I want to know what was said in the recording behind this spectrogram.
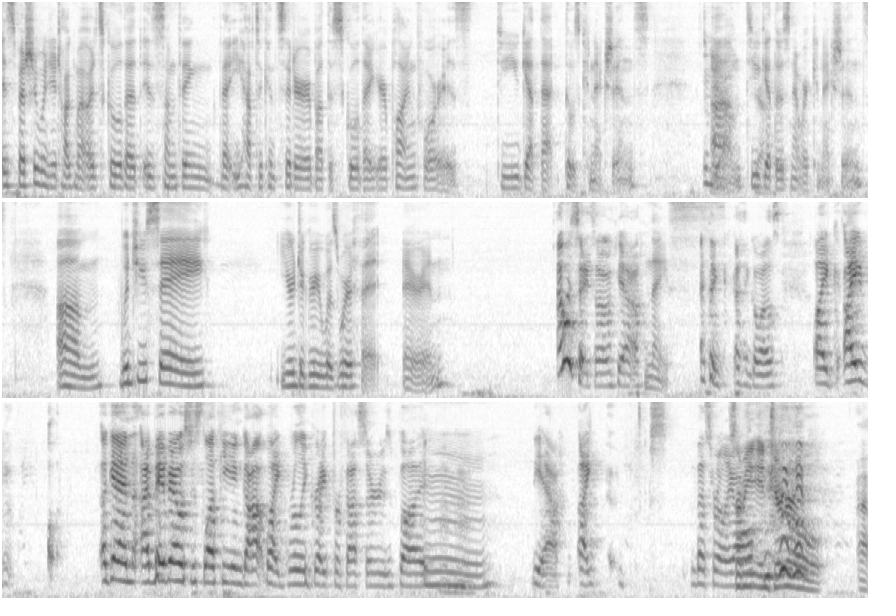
especially when you're talking about art school, that is something that you have to consider about the school that you're applying for. Is do you get that those connections? Yeah, Um, do you yeah. get those network connections? Um, would you say your degree was worth it, Aaron? i would say so yeah Nice. I think I think it was like I again I maybe I was just lucky and got like really great professors, but Mm, yeah, like that's really So I mean, in general, uh,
